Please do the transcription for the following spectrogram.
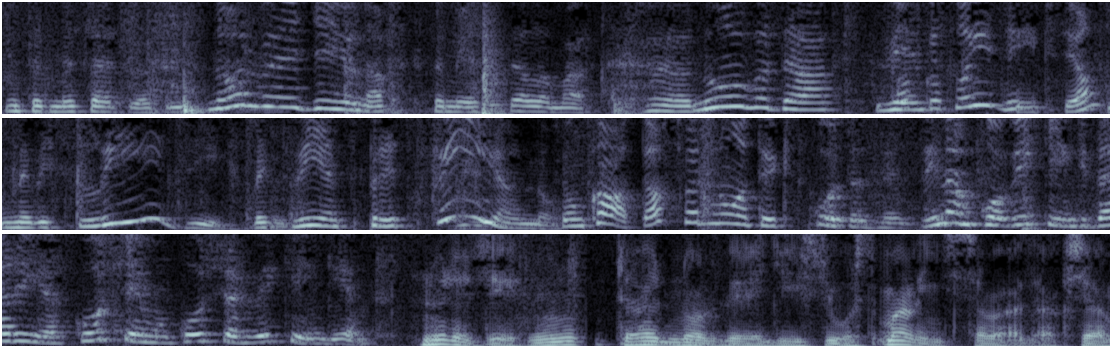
Un tad mēs aizbraucam uz Norvēģiju un apskatāmies Telemarka eh, novadā. Kaut Viens, kas līdzīgs, jā? nevis līdzīgs, bet viens pret vienu. Un kā tas var notikt? Ko tad mēs zinām, ko vikingi darīja ar kuršiem un kurš ar vikingiem? Nu, redziet, nu, tā ir Norvēģijas josta. Maliņas savādāks, jā.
